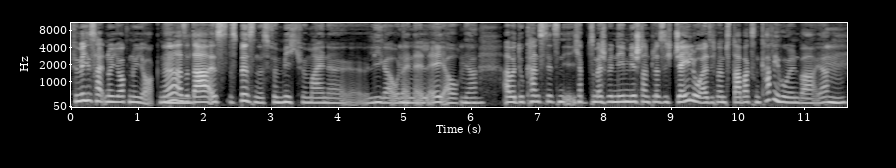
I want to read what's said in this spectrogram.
für mich ist halt New York New York. Ne? Mhm. Also da ist das Business für mich, für meine äh, Liga oder mhm. in LA auch, mhm. ja. Aber du kannst jetzt, ich habe zum Beispiel neben mir stand plötzlich J-Lo, als ich beim Starbucks einen Kaffee holen war, ja. Mhm.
